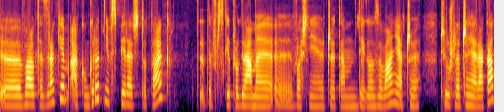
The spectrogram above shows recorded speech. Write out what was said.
e, walkę z rakiem, a konkretnie wspierać to tak, te, te wszystkie programy y, właśnie, czy tam diagnozowania, czy, czy już leczenia raka,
